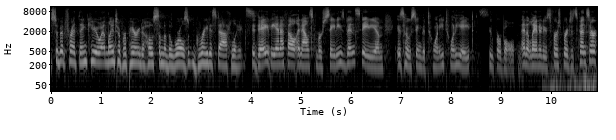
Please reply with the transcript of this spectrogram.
Just a bit, Fred. Thank you. Atlanta preparing to host some of the world's greatest athletes. Today, the NFL announced Mercedes-Benz Stadium is hosting the 2028 Super Bowl. And Atlanta News First Bridget Spencer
